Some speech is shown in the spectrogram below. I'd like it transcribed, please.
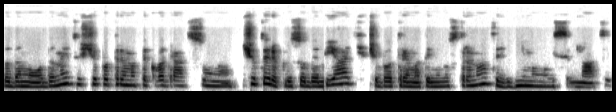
додамо одиницю, щоб отримати квадрат суми. 4 плюс 1 5, щоб отримати мінус 13, віднімемо 18.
